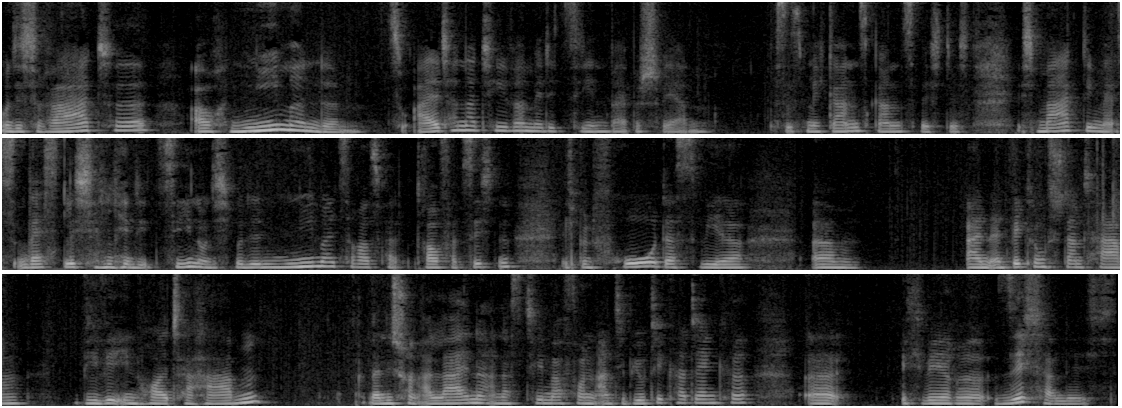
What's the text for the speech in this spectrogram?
Und ich rate auch niemandem zu alternativer Medizin bei Beschwerden. Das ist mir ganz, ganz wichtig. Ich mag die westliche Medizin und ich würde niemals darauf verzichten. Ich bin froh, dass wir ähm, einen Entwicklungsstand haben, wie wir ihn heute haben. Wenn ich schon alleine an das Thema von Antibiotika denke, äh, ich wäre sicherlich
